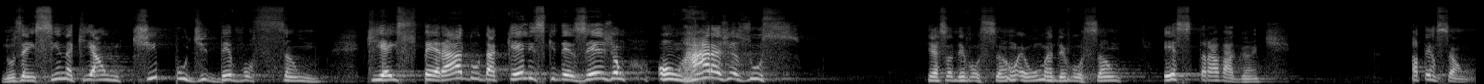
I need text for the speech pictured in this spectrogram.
nos ensina que há um tipo de devoção que é esperado daqueles que desejam honrar a Jesus. E essa devoção é uma devoção extravagante. Atenção,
